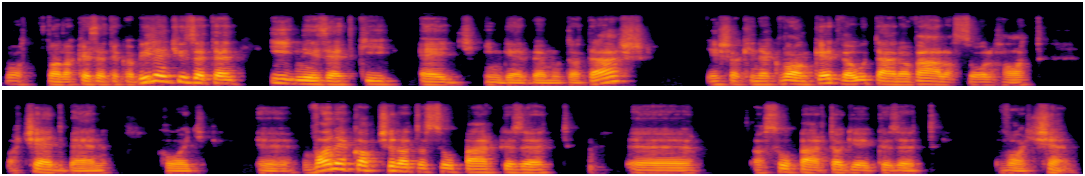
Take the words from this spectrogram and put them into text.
ott van a kezetek a billentyűzeten, így nézett ki egy inger bemutatás, és akinek van kedve, utána válaszolhat a chatben, hogy van-e kapcsolat a szópár között, a szópár tagjai között, vagy sem.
